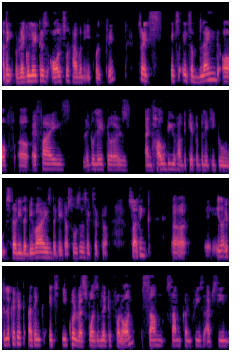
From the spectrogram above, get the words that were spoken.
I think regulators also have an equal play. So it's it's it's a blend of uh, FIs, regulators, and how do you have the capability to study the device, the data sources, etc. So I think, uh, you know, if you look at it, I think it's equal responsibility for all. Some some countries I've seen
